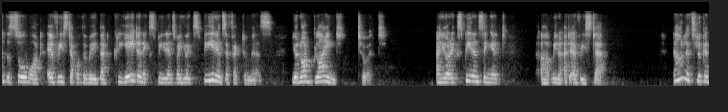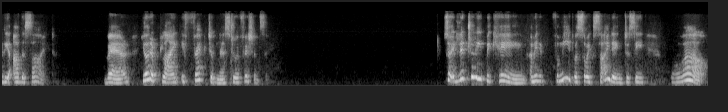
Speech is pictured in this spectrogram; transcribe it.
the so what every step of the way that create an experience where you experience effectiveness. You're not blind to it and you're experiencing it uh, you know at every step now let's look at the other side where you're applying effectiveness to efficiency so it literally became i mean for me it was so exciting to see wow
